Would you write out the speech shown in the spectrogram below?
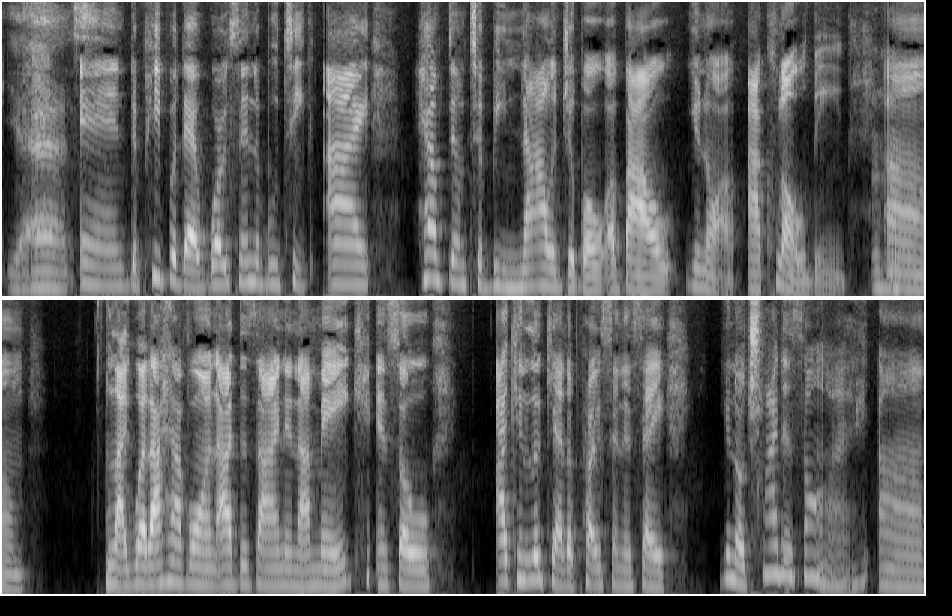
Yes. and the people that works in the boutique, I help them to be knowledgeable about, you know, our clothing. Mm-hmm. Um like what I have on, I design and I make. And so I can look at a person and say, you know, try this on. Uh,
